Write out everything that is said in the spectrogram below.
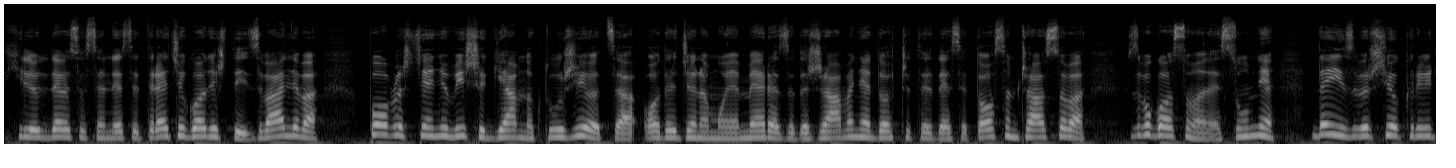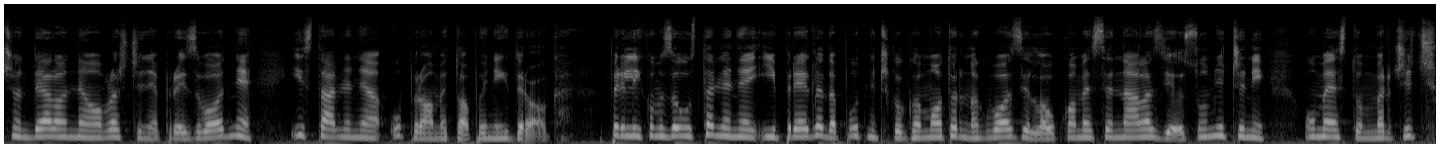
1973. godište iz Valjeva po ovlašćenju višeg javnog tužioca određena mu je mera zadržavanja do 48 časova zbog osnovane sumnje da je izvršio krivično delo neovlašćenja proizvodnje i stavljanja u promet opojnih droga. Prilikom zaustavljanja i pregleda putničkog motornog vozila u kome se nalazi osumnjičeni u mestu Mrčić,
